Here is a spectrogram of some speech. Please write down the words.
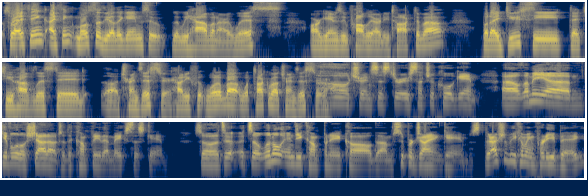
so I think I think most of the other games that, that we have on our lists are games we probably already talked about. But I do see that you have listed uh, Transistor. How do you feel? What about what? Talk about Transistor. Oh, Transistor is such a cool game. Uh, let me um, give a little shout out to the company that makes this game. So it's a it's a little indie company called um, Supergiant Games. They're actually becoming pretty big,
